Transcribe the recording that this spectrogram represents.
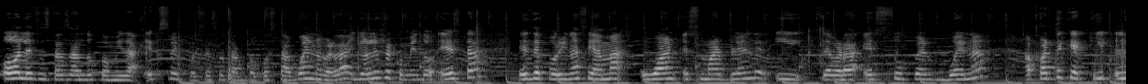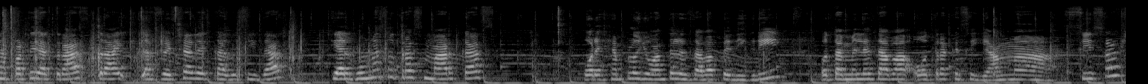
O les estás dando comida extra y pues eso tampoco está bueno, ¿verdad? Yo les recomiendo esta. Es de Porina, se llama One Smart Blender y de verdad es súper buena. Aparte que aquí en la parte de atrás trae la fecha de caducidad que algunas otras marcas, por ejemplo yo antes les daba Pedigree o también les daba otra que se llama Scissors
